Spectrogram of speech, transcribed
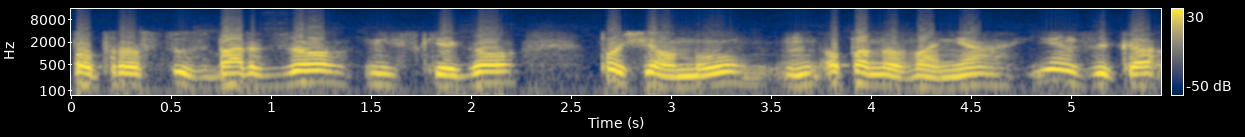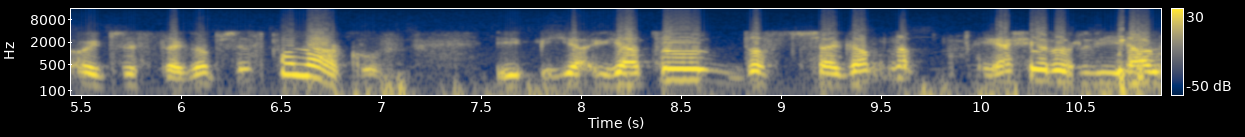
po prostu z bardzo niskiego poziomu mm, opanowania języka ojczystego przez Polaków. I ja, ja to dostrzegam, no, ja się rozwijałem,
